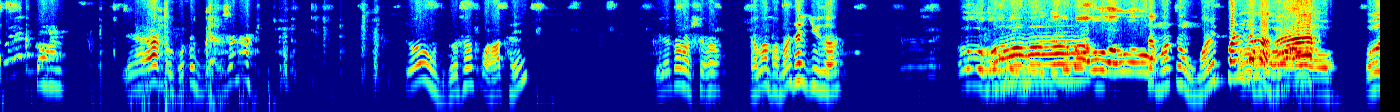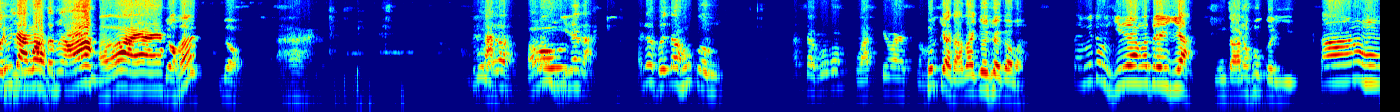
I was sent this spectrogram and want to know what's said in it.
જઈએ યાર લોકો તો ઘેર છે ને જો ઊંઘો છે પહા થઈ પેલા તો રમા ભમણ થઈ ગયું છે તમે તો ઊંઘવાની જ પડી કે? ચાલે? તમે આયા હવે આયા હા? ચાલો અરે ભાઈ શું કરું વાત કેવાય શું ક્યાં દાદા કયો છે કબા તમે તો ઊંઘી રહ્યા મત રહી ગયા હું તાનો શું કરીએ તાણ હું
